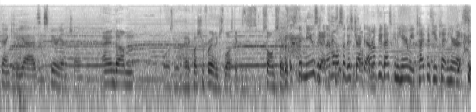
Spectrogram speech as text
Thank you. Yeah, it's experiential. And um, what was I? I had a question for you, and I just lost it because the song started. It's the music, Yeah, and I'm also distracted. I don't know if you guys can hear me. Type if you can't hear us.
